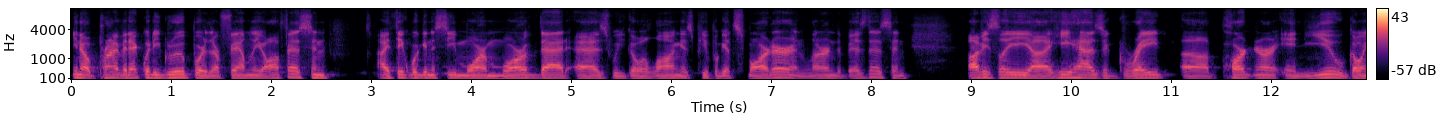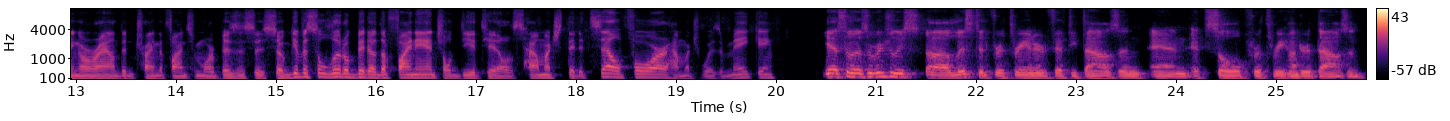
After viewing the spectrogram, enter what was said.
you know, private equity group or their family office. And I think we're going to see more and more of that as we go along, as people get smarter and learn the business. And obviously, uh, he has a great uh, partner in you going around and trying to find some more businesses. So, give us a little bit of the financial details. How much did it sell for? How much was it making? Yeah, so it was originally uh, listed for three hundred fifty thousand, and it sold for three hundred thousand.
